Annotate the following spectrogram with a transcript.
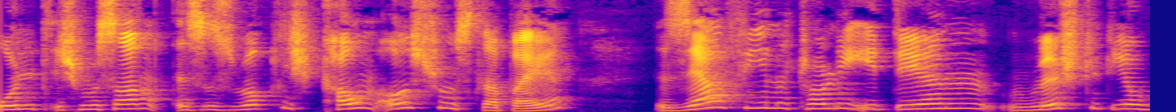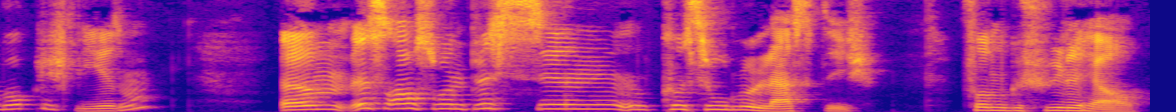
Und ich muss sagen, es ist wirklich kaum Ausschuss dabei. Sehr viele tolle Ideen möchtet ihr wirklich lesen. Ähm, ist auch so ein bisschen Cthulhu-lastig vom Gefühl her.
